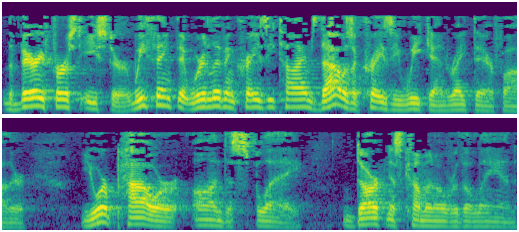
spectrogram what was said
the very first Easter. We think that we're living crazy times. That was a crazy weekend right there, Father. Your power on display. Darkness coming over the land.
